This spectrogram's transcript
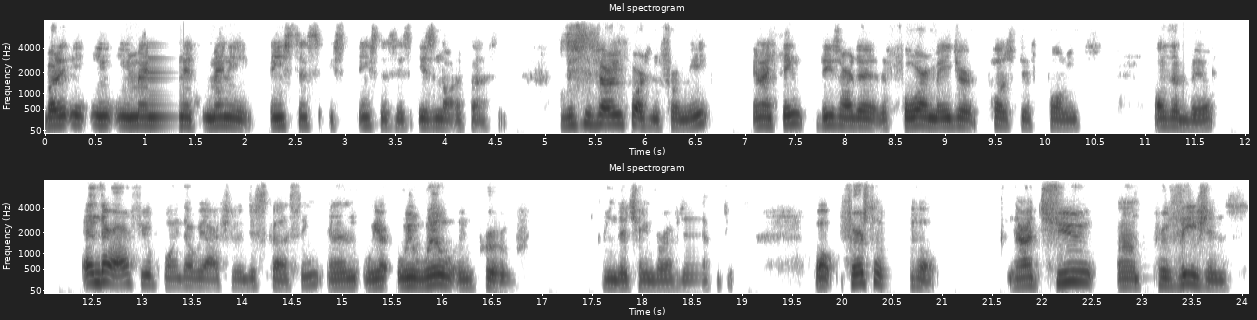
But in, in, many many instances instances is not a person. This is very important for me. And I think these are the, the four major positive points of the bill. And there are a few points that we are actually discussing and we are, we will improve in the Chamber of Deputies. Well, first of all, there are two um, provisions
